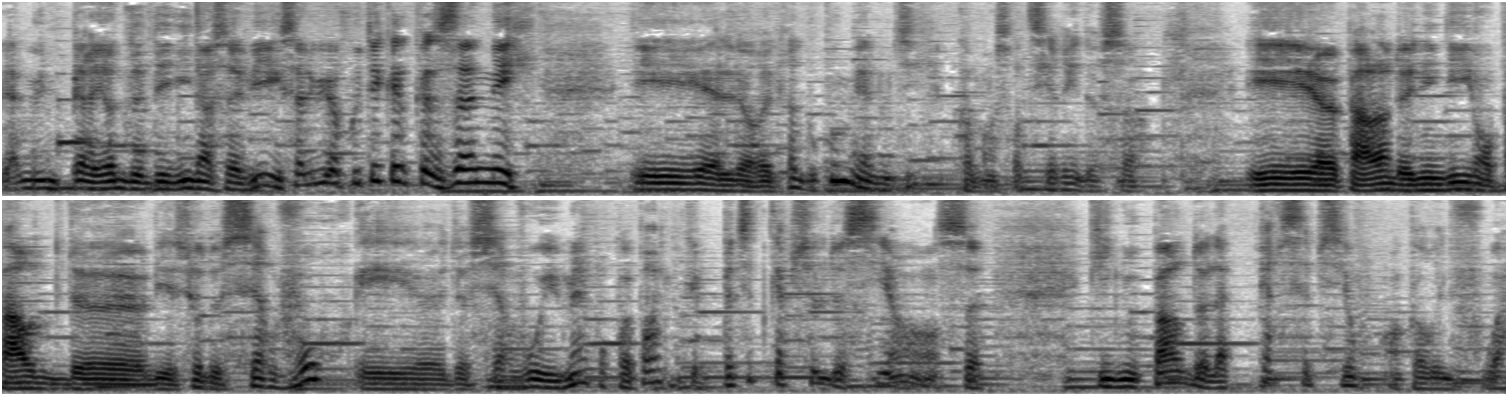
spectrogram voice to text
eu une période de déni dans sa vie, et ça lui a coûté quelques années. Et elle le regrette beaucoup, mais elle nous dit comment se retirer de ça. Et euh, parlant de Nini, on parle bien sûr de cerveau et euh, de cerveau humain. Pourquoi pas une petite capsule de science qui nous parle de la perception, encore une fois,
